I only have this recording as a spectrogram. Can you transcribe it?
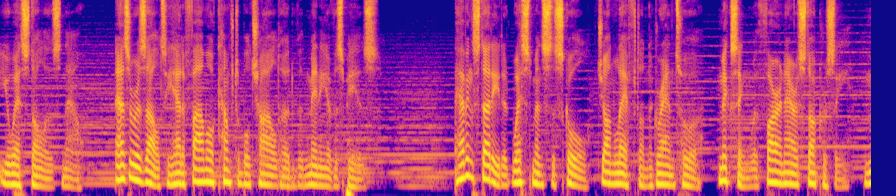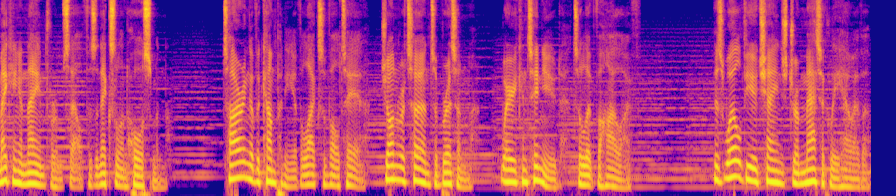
US dollars now. As a result, he had a far more comfortable childhood than many of his peers. Having studied at Westminster School, John left on the Grand Tour, mixing with foreign aristocracy and making a name for himself as an excellent horseman. Tiring of the company of the likes of Voltaire, John returned to Britain, where he continued to live the high life. His worldview changed dramatically, however,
